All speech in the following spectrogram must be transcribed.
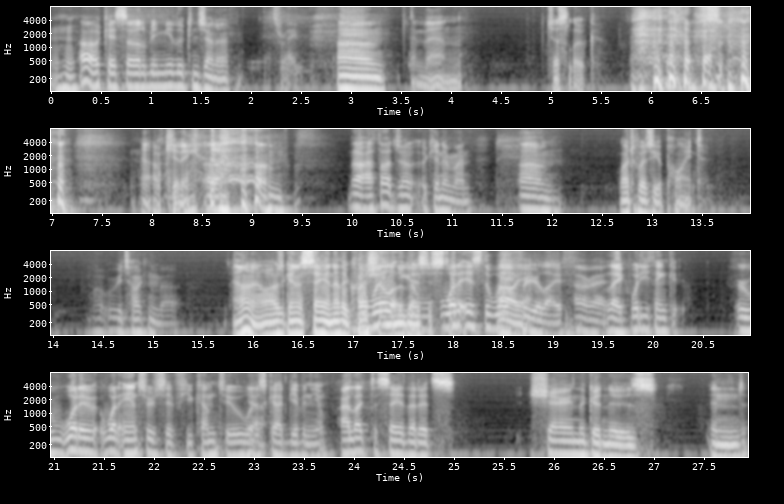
Mm-hmm. Oh, okay. So it'll be me, Luke, and Jonah. That's right. Um, And then just Luke. no, I'm kidding. um, no, I thought Jonah. Okay, never mind. Um, what was your point? what were we talking about? I don't know. I was going to say another question. the will, and you the- guys just what stopped. is the will Oh, for yeah. your life? All right. Like, what do you think, or what? If, what answers have you come to? What Yeah. has God given you? I like to say that it's sharing the good news and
